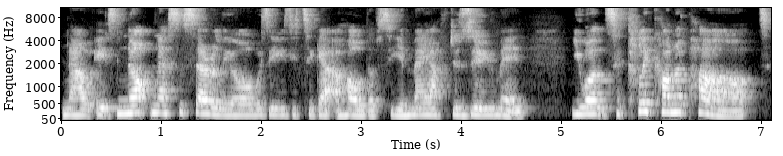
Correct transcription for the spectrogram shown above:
Now it's not necessarily always easy to get a hold of, so you may have to zoom in. You want to click on a part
